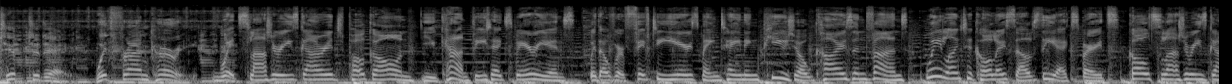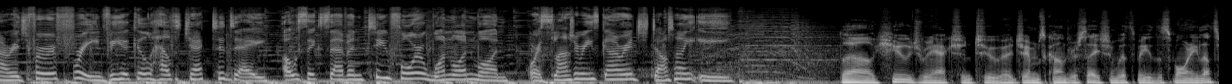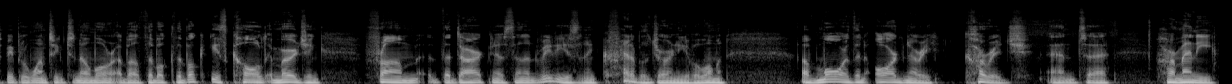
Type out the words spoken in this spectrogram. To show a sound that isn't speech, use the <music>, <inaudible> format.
Tipp today with Fran Curry. With Slattery's Garage, Puckane. You can't beat experience. With over 50 years maintaining Peugeot cars and vans, we like to call ourselves the experts. Call Slattery's Garage for a free vehicle health check today. 067 24111 or slatterysgarage.ie. Wow, huge reaction to uh, Jim's conversation with me this morning. Lots of people wanting to know more about the book. The book is called Emerging from the darkness. And it really is an incredible journey of a woman of more than ordinary courage and uh, her many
